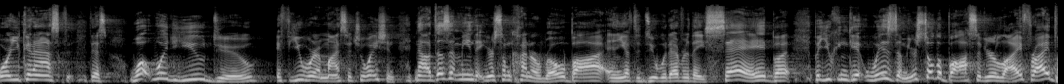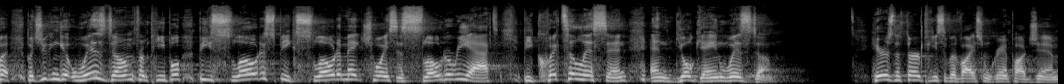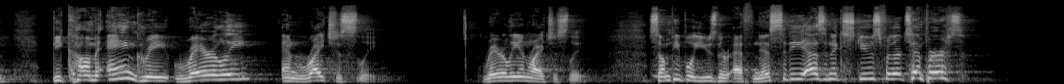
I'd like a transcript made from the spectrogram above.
Or you can ask this What would you do if you were in my situation? Now, it doesn't mean that you're some kind of robot and you have to do whatever they say, but, but you can get wisdom. You're still the boss of your life, right? But, but you can get wisdom from people. Be slow to speak, slow to make choices, slow to react, be quick to listen, and you'll gain wisdom. Here's the third piece of advice from Grandpa Jim become angry rarely and righteously. Rarely and righteously. Some people use their ethnicity as an excuse for their tempers,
